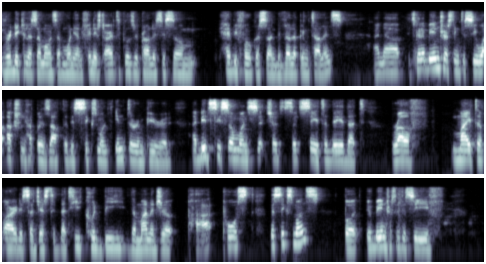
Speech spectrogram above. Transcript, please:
ridiculous amounts of money on finished articles. We probably see some heavy focus on developing talents and uh, it's going to be interesting to see what actually happens after this six month interim period. I did see someone say today that Ralph might have already suggested that he could be the manager post the six months, but it'd be interesting to see if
